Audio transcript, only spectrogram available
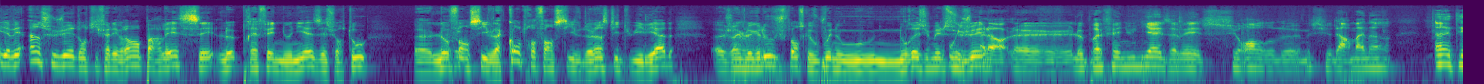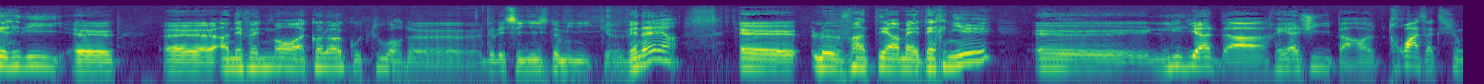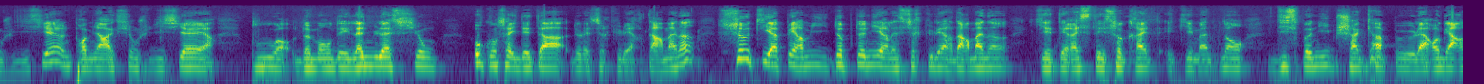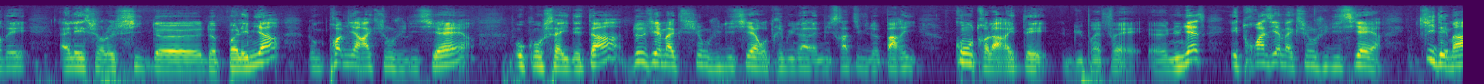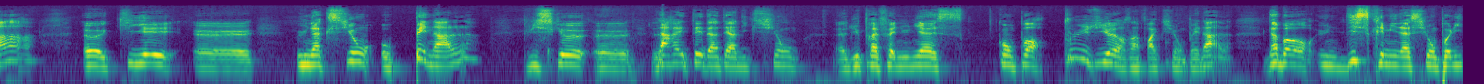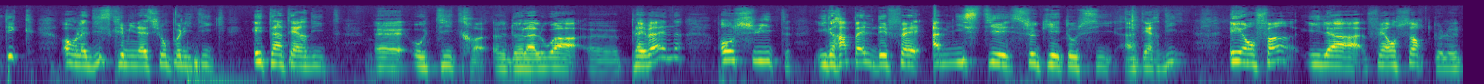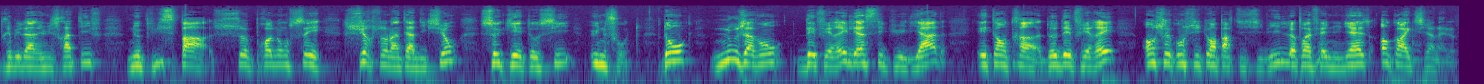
Il y avait un sujet dont il fallait vraiment parler, c'est le préfet Nunez et surtout euh, l'offensive, la contre-offensive de l'Institut Iliade. Euh, Jean-Yves Le Gallou, je pense que vous pouvez nous, nous résumer le Oui, sujet. Alors, le, le préfet Nunez avait, sur ordre de M. Darmanin, interdit euh, un événement, un colloque autour de, de l'essayiste Dominique Vénère. Le 21 mai dernier, l'Iliade a réagi par euh, trois actions judiciaires. Une première action judiciaire pour demander l'annulation au Conseil d'État de la circulaire Darmanin, ce qui a permis d'obtenir la circulaire Darmanin qui était restée secrète et qui est maintenant disponible. Chacun peut la regarder. Elle est sur le site de, de Polémia. Donc première action judiciaire au Conseil d'État. Deuxième action judiciaire au tribunal administratif de Paris contre l'arrêté du préfet euh, Nunez. Et troisième action judiciaire qui démarre, euh, qui est euh, une action au pénal, puisque euh, l'arrêté d'interdiction du préfet Nunez comporte plusieurs infractions pénales. D'abord, une discrimination politique. Or, la discrimination politique est interdite euh, au titre euh, de la loi euh, Pleven. Ensuite, il rappelle des faits amnistiés, ce qui est aussi interdit. Et enfin, il a fait en sorte que le tribunal administratif ne puisse pas se prononcer sur son interdiction, ce qui est aussi une faute. Donc, nous avons déféré, l'Institut Iliade est en train de déférer, en se constituant partie civile, le préfet Nunez en correctionnel.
